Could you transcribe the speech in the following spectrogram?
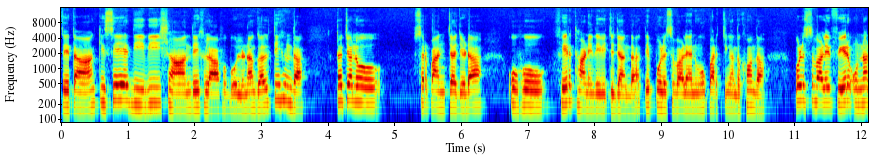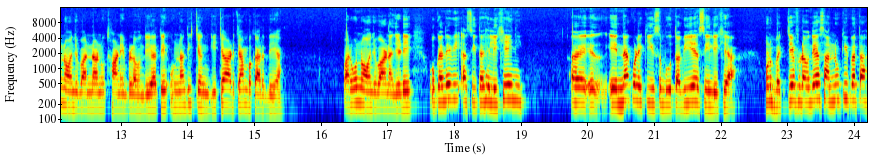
ਤੇ ਤਾਂ ਕਿਸੇ ਦੀ ਵੀ ਸ਼ਾਨ ਦੇ ਖਿਲਾਫ ਬੋਲਣਾ ਗਲਤ ਹੀ ਹੁੰਦਾ। ਤਾਂ ਚਲੋ ਸਰਪੰਚ ਆ ਜਿਹੜਾ, ਉਹ ਫਿਰ ਥਾਣੇ ਦੇ ਵਿੱਚ ਜਾਂਦਾ ਤੇ ਪੁਲਿਸ ਵਾਲਿਆਂ ਨੂੰ ਉਹ ਪਰਚੀਆਂ ਦਿਖਾਉਂਦਾ। ਪੁਲਿਸ ਵਾਲੇ ਫਿਰ ਉਹਨਾਂ ਨੌਜਵਾਨਾਂ ਨੂੰ ਥਾਣੇ ਬੁਲਾਉਂਦੇ ਆ ਤੇ ਉਹਨਾਂ ਦੀ ਚੰਗੀ ਝਾੜ ਝੰਬ ਕਰਦੇ ਆ। ਪਰ ਉਹ ਨੌਜਵਾਨ ਆ ਜਿਹੜੇ, ਉਹ ਕਹਿੰਦੇ ਵੀ ਅਸੀਂ ਤਾਂ ਇਹ ਲਿਖਿਆ ਹੀ ਨਹੀਂ। ਇਹਨਾਂ ਕੋਲੇ ਕੀ ਸਬੂਤ ਆ ਵੀ ਇਹ ਅਸੀਂ ਲਿਖਿਆ। ਹੁਣ ਬੱਚੇ ਫੜਾਉਂਦੇ ਆ, ਸਾਨੂੰ ਕੀ ਪਤਾ?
